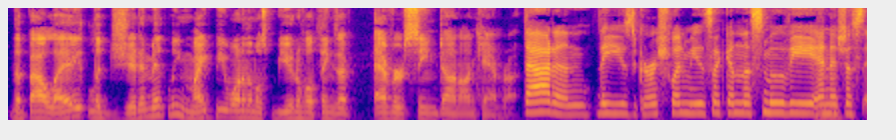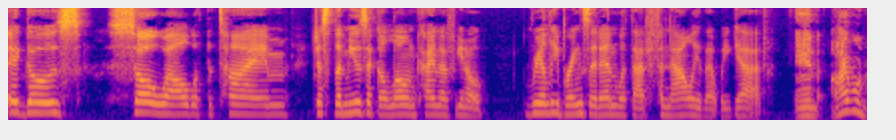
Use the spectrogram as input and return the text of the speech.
the ballet legitimately might be one of the most beautiful things I've ever seen done on camera. That and they used Gershwin music in this movie, and Mhm. it's just it goes so well with the time. Just the music alone, kind of you know, really brings it in with that finale that we get. And I would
